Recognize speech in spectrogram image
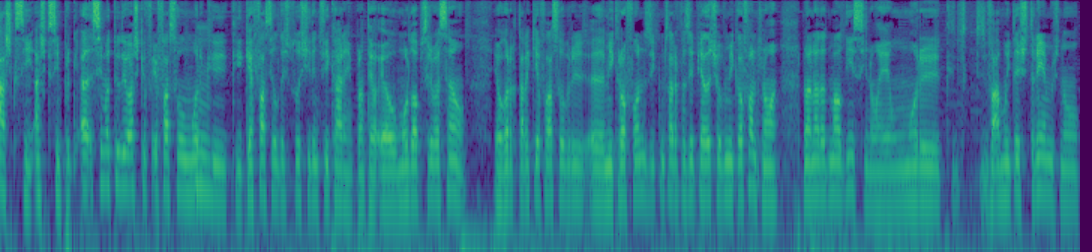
Acho que sim, acho que sim, porque acima de tudo eu acho que eu faço um humor Hum. que, que, que é fácil das pessoas se identificarem. Pronto, é, é o humor da observação. Eu agora que estar aqui a falar sobre eh, microfones e começar a fazer piadas sobre microfones, não há, não há nada de mal disso, não é um humor eh, que, que vá muito a extremos, não,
